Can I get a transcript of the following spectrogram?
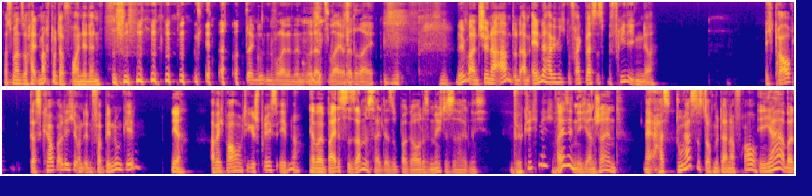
Was man so halt macht unter Freundinnen. genau, unter guten Freundinnen oder zwei oder drei. Nee, war ein schöner Abend. Und am Ende habe ich mich gefragt, was ist befriedigender? Ich brauche das Körperliche und in Verbindung gehen, Ja. aber ich brauche auch die Gesprächsebene. Ja, aber beides zusammen ist halt der Super-GAU, das möchtest du halt nicht. Wirklich nicht? Weiß ich nicht, anscheinend. Na, hast, du hast es doch mit deiner Frau. Ja, aber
